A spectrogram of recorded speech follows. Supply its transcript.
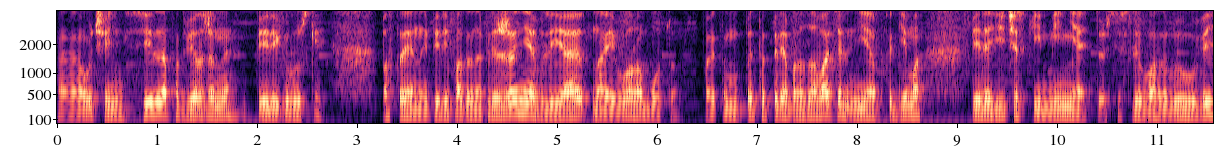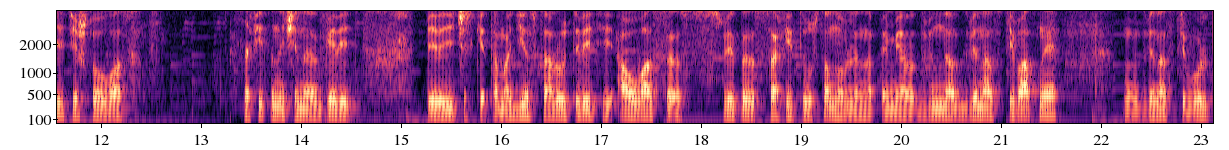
э, очень сильно подвержены перегрузке постоянные перепады напряжения влияют на его работу. Поэтому этот преобразователь необходимо периодически менять. То есть, если вас, вы увидите, что у вас софиты начинают гореть периодически, там один, второй, третий, а у вас э, софиты установлены, например, 12 ваттные, 12 вольт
